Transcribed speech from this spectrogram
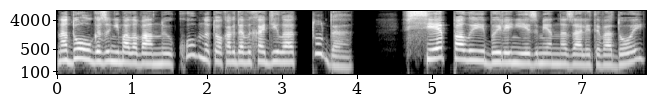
надолго занимала ванную комнату, а когда выходила оттуда, все полы были неизменно залиты водой,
